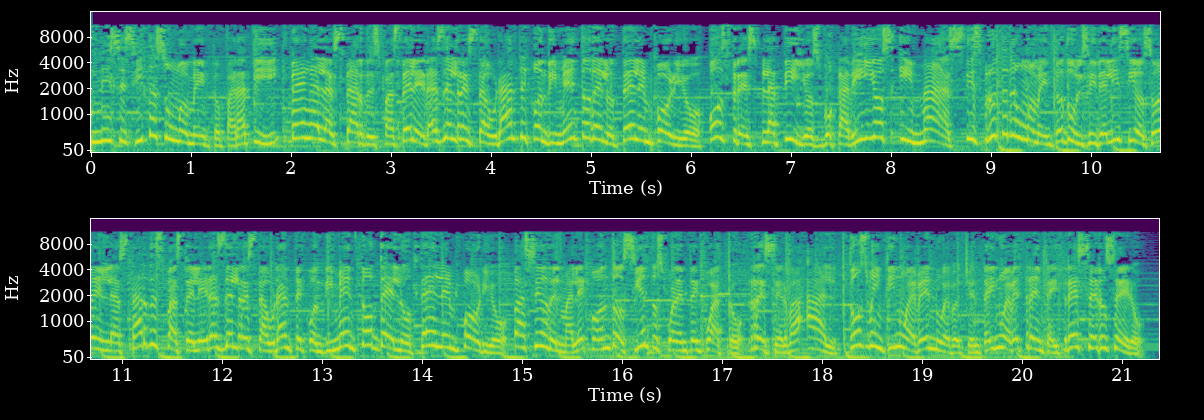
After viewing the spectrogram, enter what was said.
¿Necesitas un momento para ti? Ven a las tardes pasteleras del restaurante Condimento del Hotel Emporio. Postres, platillos, bocadillos y más. Disfruta de un momento dulce y delicioso en las tardes pasteleras del restaurante Condimento del Hotel Emporio. Paseo del Malecón 244. Reserva al 229 989 3300.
